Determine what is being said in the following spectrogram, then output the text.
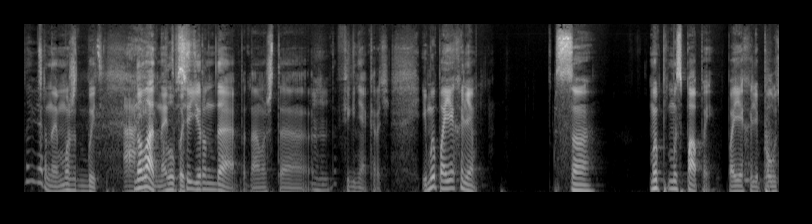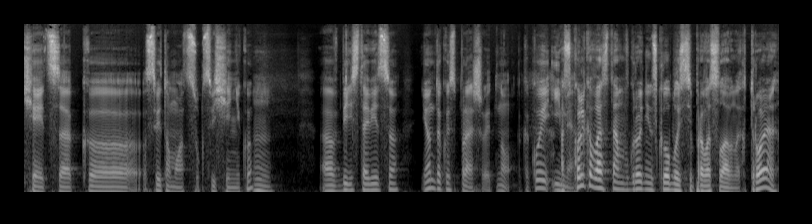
Наверное, может быть. Ну ладно, это все ерунда, потому что фигня, короче. И мы поехали с мы, мы с папой поехали, получается, к святому отцу, к священнику mm. в Берестовицу. И он такой спрашивает, ну, какое имя? А сколько вас там в Гродненской области православных? Трое?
